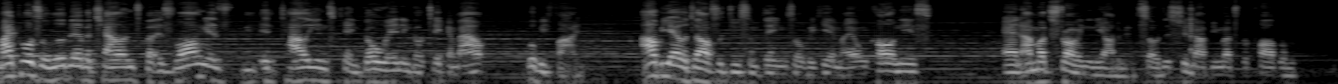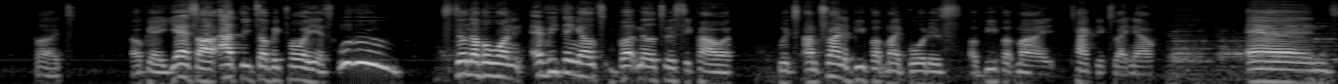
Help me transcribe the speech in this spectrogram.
might pose a little bit of a challenge, but as long as the Italians can go in and go take them out, we'll be fine. I'll be able to also do some things over here in my own colonies, and I'm much stronger than the Ottomans, so this should not be much of a problem. But, okay, yes, our athletes are victorious. Woohoo! Still number one in everything else but militaristic power, which I'm trying to beef up my borders, or beef up my tactics right now. And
